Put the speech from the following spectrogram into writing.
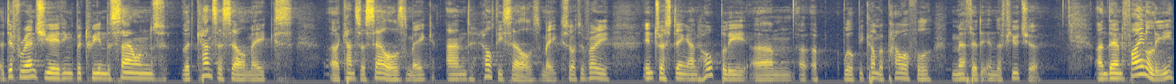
uh, differentiating between the sounds that cancer cell makes, uh, cancer cells make, and healthy cells make. So it's a very interesting and hopefully um, a, a, will become a powerful method in the future. And then finally,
